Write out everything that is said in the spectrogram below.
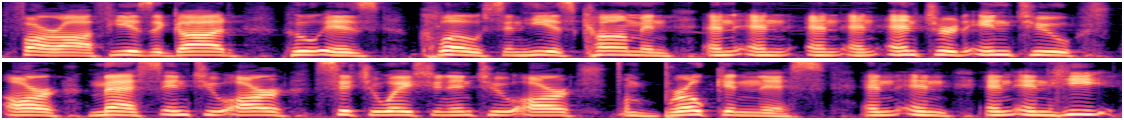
far off. He is a God who is close, and He has come and, and, and, and, and entered into our mess, into our situation, into our brokenness. And, and, and, and He,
